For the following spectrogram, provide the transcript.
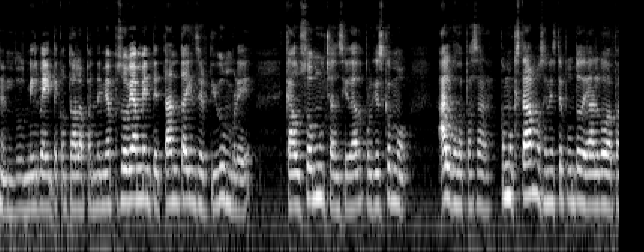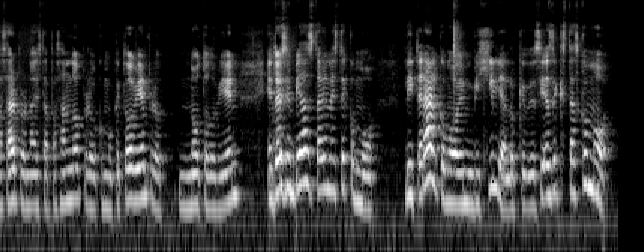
el 2020 con toda la pandemia, pues obviamente tanta incertidumbre causó mucha ansiedad porque es como algo va a pasar, como que estábamos en este punto de algo va a pasar, pero nada está pasando, pero como que todo bien, pero no todo bien. Entonces empiezas a estar en este como literal, como en vigilia, lo que decías de que estás como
